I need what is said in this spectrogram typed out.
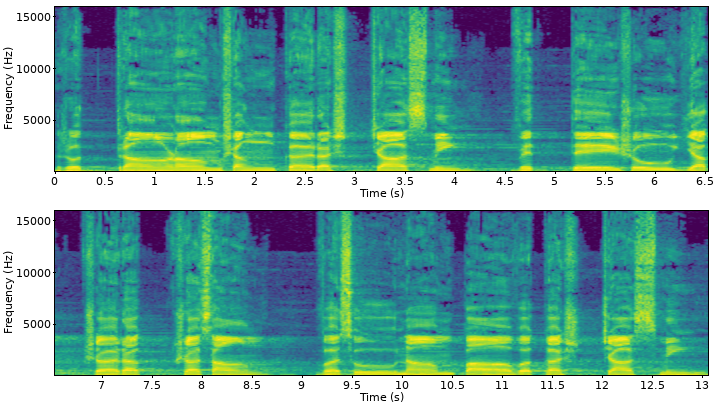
रुद्राणां शङ्करश्चास्मि वित्तेषु यक्षरक्षसां वसूनां पावकश्चास्मि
